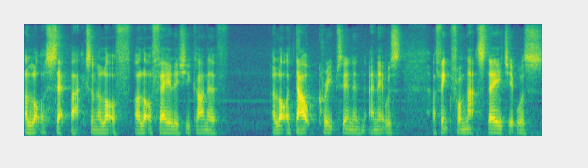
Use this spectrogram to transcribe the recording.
a lot of setbacks and a lot of a lot of failures, you kind of a lot of doubt creeps in, and, and it was, I think, from that stage, it was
